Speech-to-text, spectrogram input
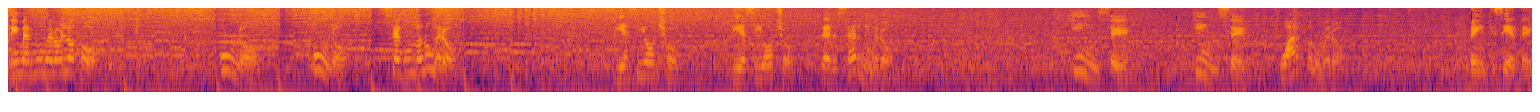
Primer número en Loto. 1, 1. Segundo número. 18, 18. Tercer número. 15, 15. Cuarto número. 27,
